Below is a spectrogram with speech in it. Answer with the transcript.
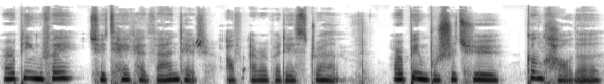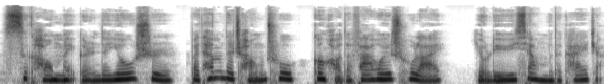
而并非去 take advantage of everybody's strength，而并不是去更好的思考每个人的优势，把他们的长处更好的发挥出来，有利于项目的开展。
